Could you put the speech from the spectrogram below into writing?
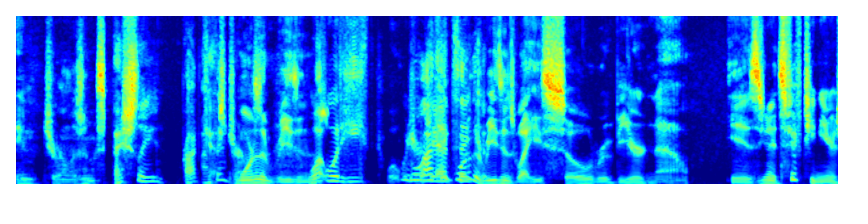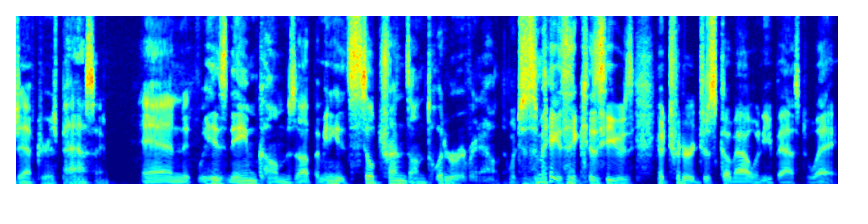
in journalism, especially I broadcast think journalism. one of the reasons. what would he, what would your well, I think one of the think? reasons why he's so revered now is, you know, it's 15 years after his passing. And his name comes up. I mean, it still trends on Twitter every now and then, which is amazing because he was, you know, Twitter had just come out when he passed away.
